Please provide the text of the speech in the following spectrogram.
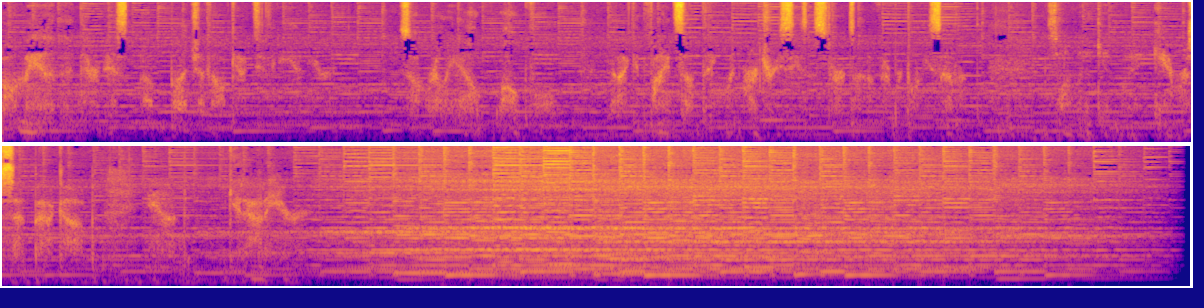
Oh, man, there is a bunch of elk activity in here. So I'm really hope hopeful that I can find something when archery season starts on November 27th. So I'm gonna get my camera set back up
